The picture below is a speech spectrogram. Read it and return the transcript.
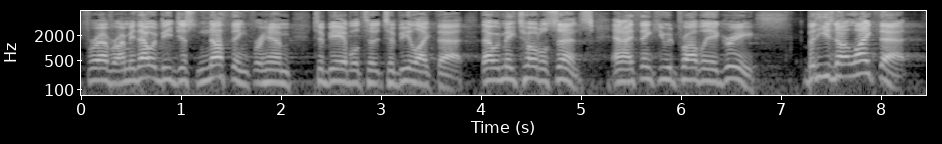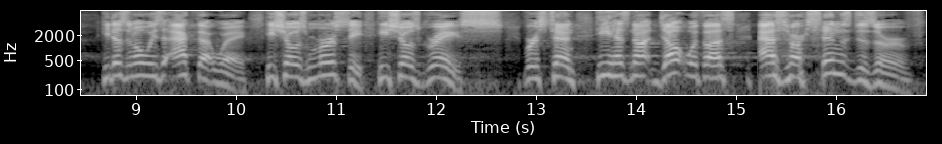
forever. I mean, that would be just nothing for Him to be able to, to be like that. That would make total sense. And I think you would probably agree. But He's not like that. He doesn't always act that way. He shows mercy, He shows grace. Verse 10 He has not dealt with us as our sins deserve,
